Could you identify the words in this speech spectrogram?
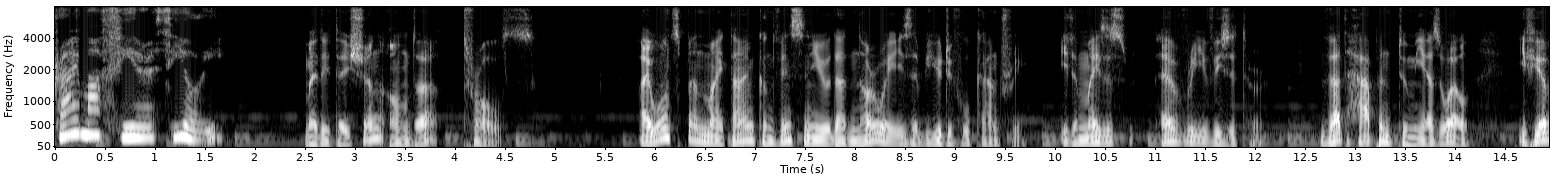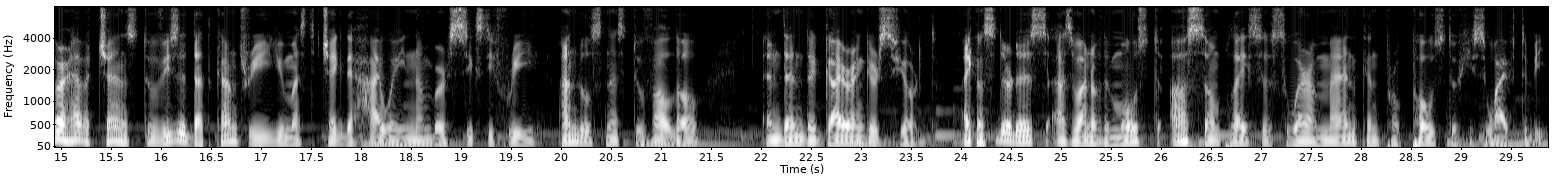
Prima Fear Theory Meditation on the Trolls. I won't spend my time convincing you that Norway is a beautiful country. It amazes every visitor. That happened to me as well. If you ever have a chance to visit that country, you must check the highway number 63 Åndalsnes to Valldal and then the Geiranger's Fjord. I consider this as one of the most awesome places where a man can propose to his wife to be.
